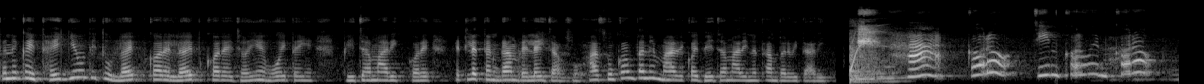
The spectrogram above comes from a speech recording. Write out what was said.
તને કંઈ થઈ ગયું હતી? તું લઈપ કરે લઈપ કરે, જઈએ હોય તઈએ. ભેજા મારી કરે. એટલે તને ગામડે લઈ જાઉં છું. હા, શું કહું તને? મારે કોઈ ભેજા મારી નથી સાંભળવી તારી. હા, કરો. જીમ કરો એમ કરો.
